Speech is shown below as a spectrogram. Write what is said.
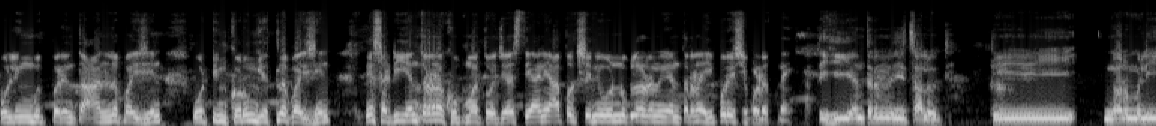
पोलिंग बूथ पर्यंत आणलं पाहिजे वोटिंग करून घेतलं पाहिजे. यासाठी यंत्रणा खूप महत्वाची असते आणि अपक्ष निवडणूक लढवणं यंत्रणा ही पुरेशी पडत नाही. आता ही यंत्रणा जी चालवते ती नॉर्मली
